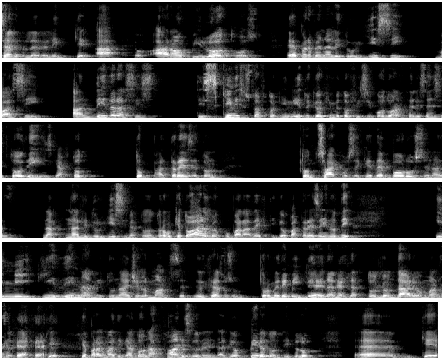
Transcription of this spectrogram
self-leveling. Και α, άρα ο πιλότος έπρεπε να λειτουργήσει βάσει αντίδρασης της κίνησης του αυτοκινήτου και όχι με το φυσικό του, αν θέλεις, ένστικτο οδήγησης. Και αυτό τον πατρέζε, τον, τον τσάκωσε και δεν μπορούσε να, να, να λειτουργήσει με αυτόν τον τρόπο. Και το άλλο που παραδέχτηκε ο Πατρέζε είναι ότι η μυϊκή δύναμη του Νάιτζελ Μάνσελ, δηλαδή χρειαζόταν τρομερή μυϊκή Ναι, δύναμη, ναι. ήταν τον Λοντάριο Μάνσελ, και, και πραγματικά τον αφάνισε το 92, πήρε τον τίτλο. Ε, και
